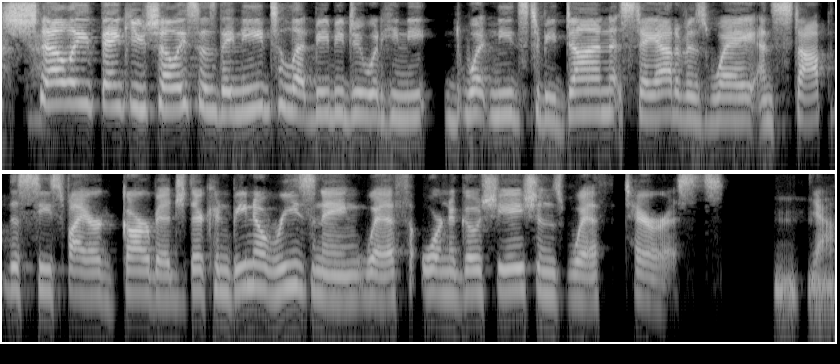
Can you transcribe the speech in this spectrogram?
Shelly, thank you. Shelly says they need to let Bibi do what he need what needs to be done, stay out of his way, and stop the ceasefire garbage. There can be no reasoning with or negotiations with terrorists. Yeah.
